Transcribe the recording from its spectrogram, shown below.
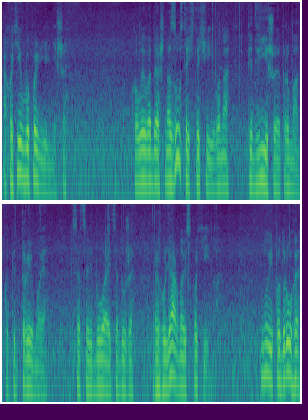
а хотів би повільніше. Коли ведеш назустріч течії, вона підвішує приманку, підтримує. Все це відбувається дуже регулярно і спокійно. Ну і по-друге,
